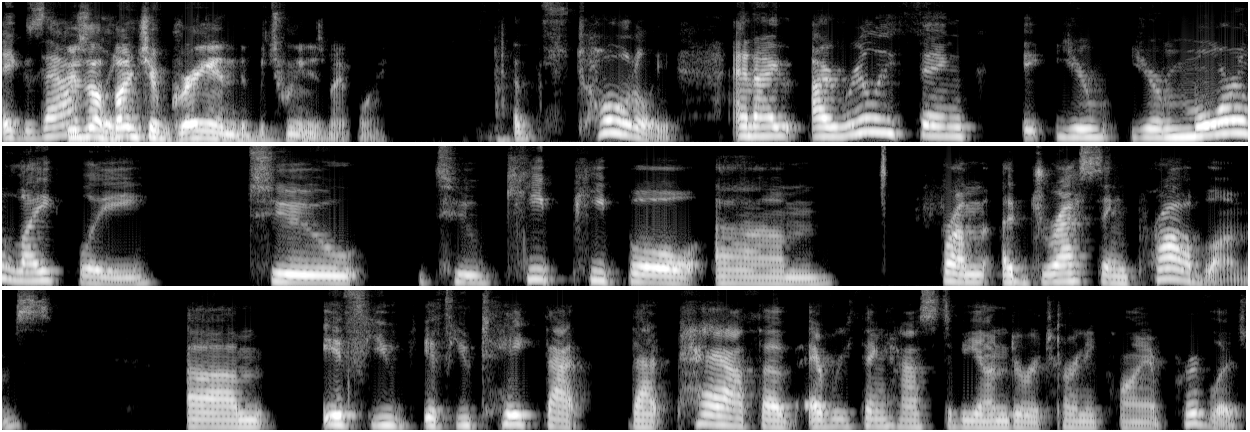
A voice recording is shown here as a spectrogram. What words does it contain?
Exactly. There's a bunch of gray in the between. Is my point. Uh, totally. And I I really think you're you're more likely to to keep people um, from addressing problems um, if you if you take that that path of everything has to be under attorney client privilege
